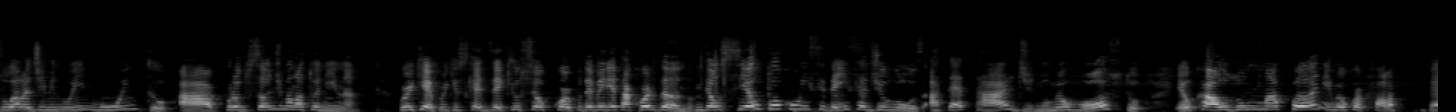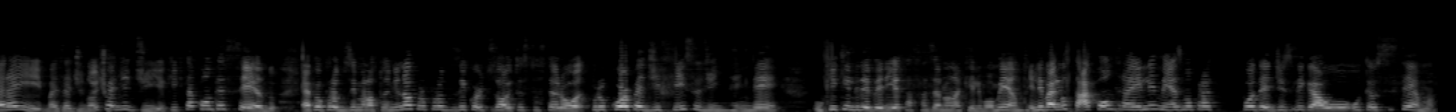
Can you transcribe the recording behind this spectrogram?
azul ela diminui muito a produção de melatonina. Por quê? Porque isso quer dizer que o seu corpo deveria estar acordando. Então, se eu tô com incidência de luz até tarde no meu rosto, eu causo uma pane, meu corpo fala: peraí, mas é de noite ou é de dia? O que está acontecendo? É para eu produzir melatonina ou é para produzir cortisol e testosterona? Para o corpo é difícil de entender o que, que ele deveria estar tá fazendo naquele momento. Ele vai lutar contra ele mesmo para poder desligar o, o teu sistema.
